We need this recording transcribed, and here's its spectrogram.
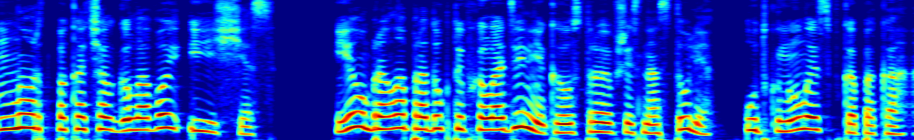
Норд покачал головой и исчез. Я убрала продукты в холодильник и, устроившись на стуле, уткнулась в КПК.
